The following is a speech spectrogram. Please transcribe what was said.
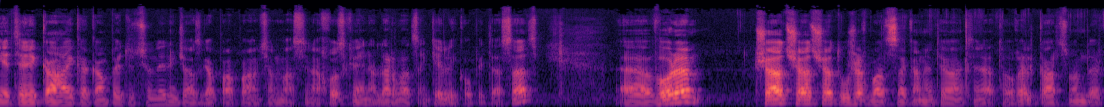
եթե կա հայկական պետություններ ինչ ազգապահպանության մասին է խոսքը, այնա լարված ենք էլի կոպիտ ասած, որը շատ շատ շատ ուժեղ բացասական հետևանքներ է թողել, կարծում եմ դեռ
